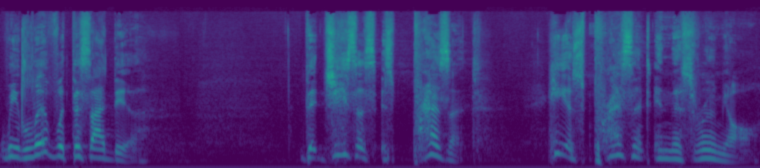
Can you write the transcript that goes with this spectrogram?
we live with this idea that Jesus is present. He is present in this room, y'all.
